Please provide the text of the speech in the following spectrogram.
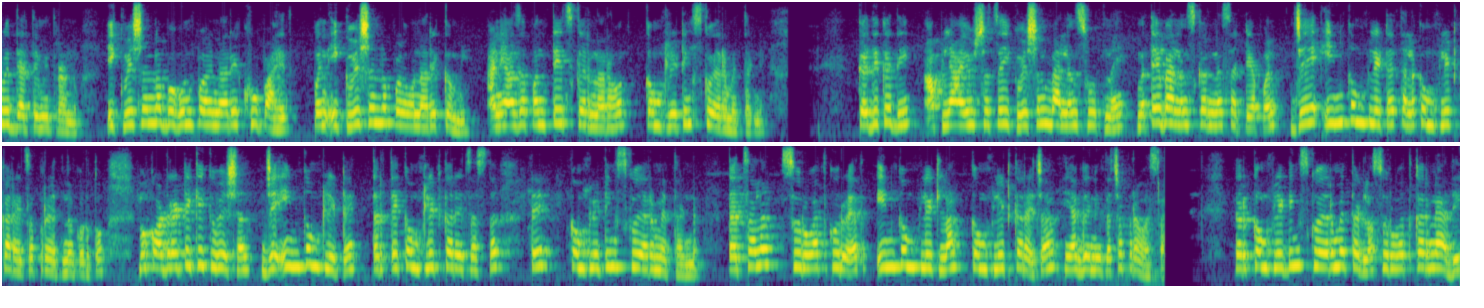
विद्यार्थी मित्रांनो इक्वेशनला बघून पळणारे खूप आहेत पण इक्वेशनला पळवणारे कमी. आणि आज आपण तेच करणार आहोत कम्प्लिटिंग स्क्वेअर मेथडने कधीकधी आपल्या आयुष्याचं इक्वेशन बॅलन्स होत नाही मग ते बॅलन्स करण्यासाठी आपण जे इनकम्प्लीट आहे त्याला कंप्लीट करायचा प्रयत्न करतो. मग क्वाड्रॅटिक इक्वेशन जे इनकम्प्लीट आहे तर ते कंप्लीट करायचं असतं ते कम्प्लिटिंग स्क्वेअर मेथडनं तर चला सुरुवात करूयात. इनकम्प्लीटला कंप्लीट करायच्या या गणिताच्या प्रवासात. तर कम्प्लिटिंग स्क्वेअर मेथडला सुरुवात करण्याआधी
